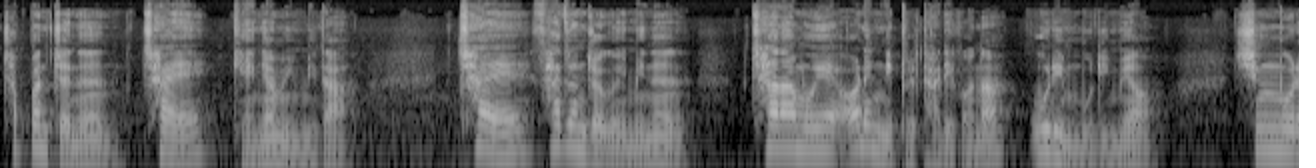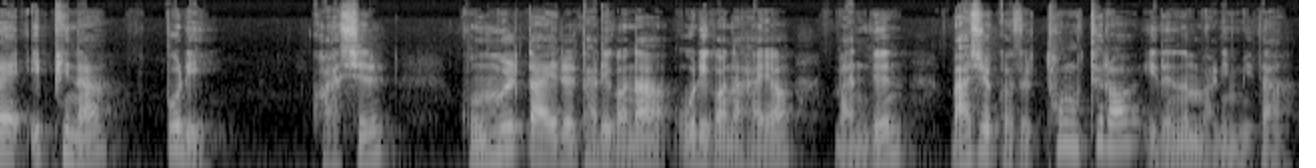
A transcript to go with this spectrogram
첫 번째는 차의 개념입니다. 차의 사전적 의미는 차나무의 어린 잎을 다리거나 우린 물이며 식물의 잎이나 뿌리, 과실, 곡물 따위를 다리거나 우리거나 하여 만든 마실 것을 통틀어 이르는 말입니다.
